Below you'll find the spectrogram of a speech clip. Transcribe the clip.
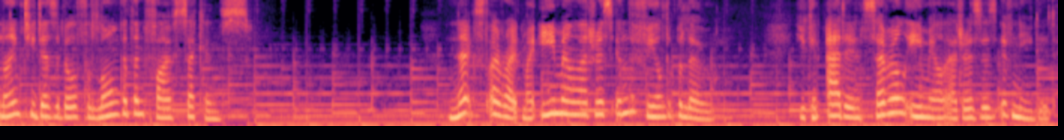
90 decibel for longer than 5 seconds. Next, I write my email address in the field below. You can add in several email addresses if needed.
